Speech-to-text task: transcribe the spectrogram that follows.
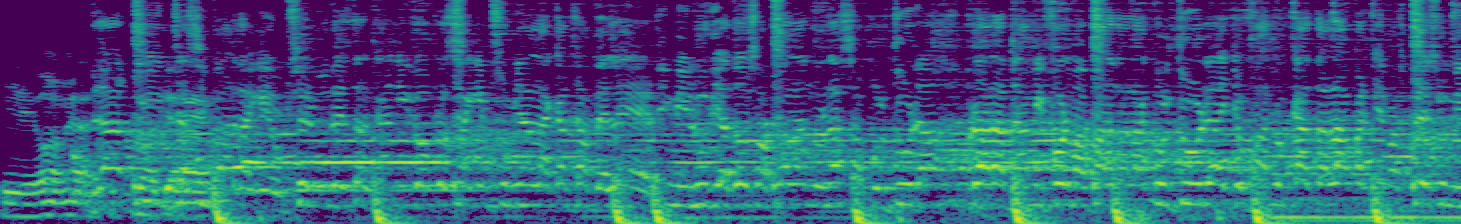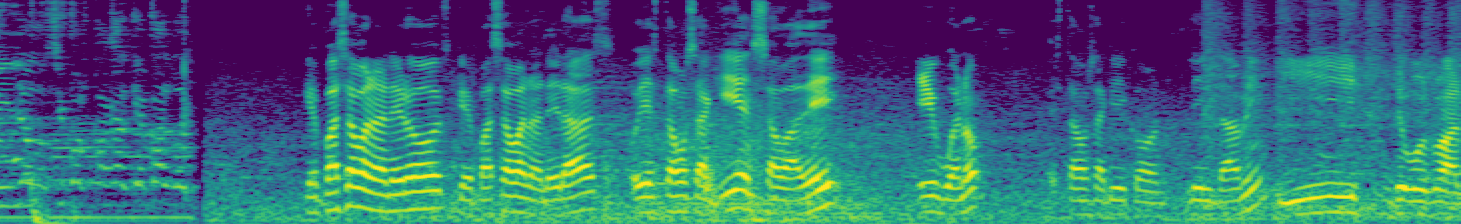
Y bueno, mira, esto no tiene... que observo des del cànigo però seguim somiant la casa de l'Er Tinc Miludia 2 apel·lant una sepultura però ara Dami forma part de la cultura i jo parlo en català perquè m'expreso millor si vols pagar el que valgo ¿Qué pasa bananeros? ¿Qué pasa bananeras? Hoy estamos aquí en Sabadell y bueno, estamos aquí con Lil Dami, Y de Bosbar.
